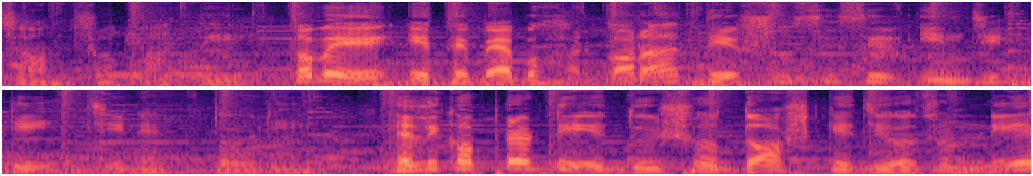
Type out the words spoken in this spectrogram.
যন্ত্রপাতি। তবে এতে ব্যবহার করা দেড়শো সিসির ইঞ্জিনটি চীনের তৈরি। হেলিকপ্টারটি দুইশো দশ কেজি ওজন নিয়ে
